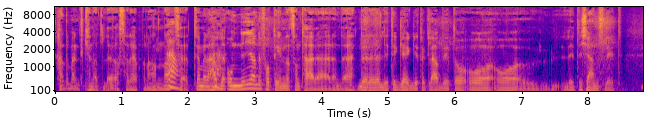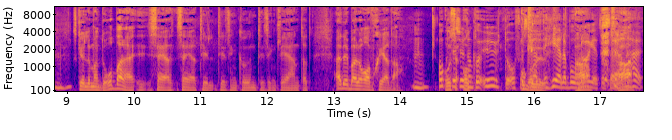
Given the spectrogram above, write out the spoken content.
Hade man inte kunnat lösa det här på något annat Ja. sätt? Jag menar, hade, om ni hade fått in ett sånt här ärende. Där det är lite geggigt och kladdigt och, och, och lite känsligt. Mm. Skulle man då bara säga, säga till, till sin kund, till sin klient att "Ja, det är bara att avskeda. Mm. Och, Och så- dessutom och- gå ut då officiellt ut. i hela bolaget och säga Ja. det här.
